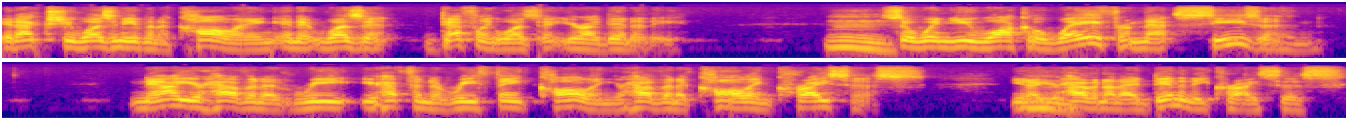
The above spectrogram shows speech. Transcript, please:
it actually wasn't even a calling and it wasn't definitely wasn't your identity mm. so when you walk away from that season now you're having a re you're having to rethink calling you're having a calling crisis you know mm. you're having an identity crisis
